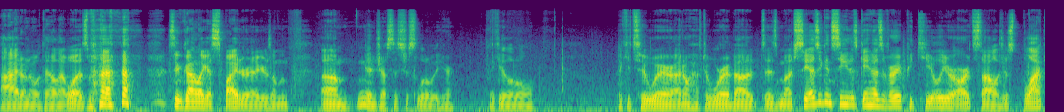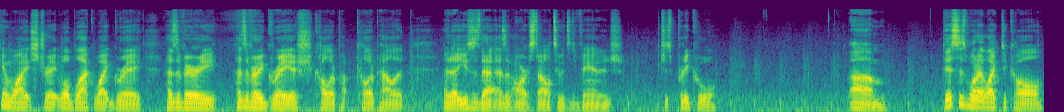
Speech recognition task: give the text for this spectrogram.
I don't know what the hell that was. Seemed kind of like a spider egg or something. Um, I'm gonna adjust this just a little bit here. Make it a little make it to where I don't have to worry about it as much. See, as you can see, this game has a very peculiar art style. Just black and white, straight, well, black, white, gray. Has a very has a very grayish color color palette, and uh, uses that as an art style to its advantage, which is pretty cool. Um, this is what I like to call.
